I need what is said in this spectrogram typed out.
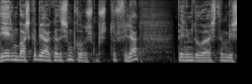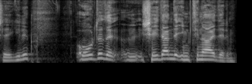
diyelim başka bir arkadaşım konuşmuştur filan. Benim de uğraştığım bir işle ilgili. Orada da e, şeyden de imtina ederim.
